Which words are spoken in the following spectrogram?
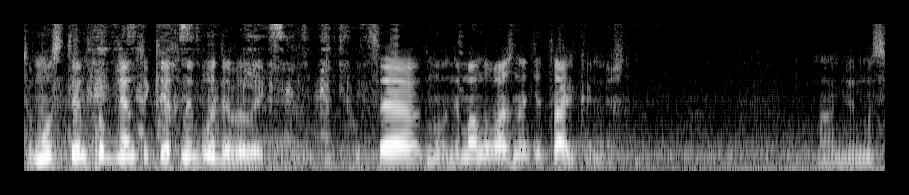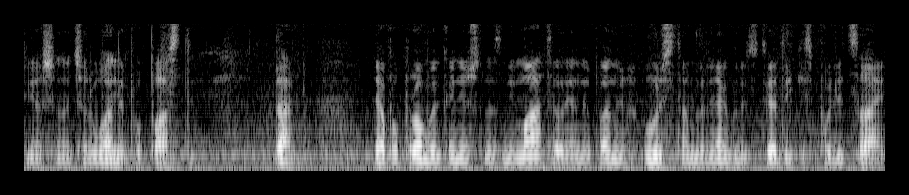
Тому з тим проблем таких не буде великих. І це ну, немаловажна деталь, звісно. Я ще на червоний попасти. Так. Я попробую, звісно, знімати, але я не впевнений, що. Там верняк будуть стояти якісь поліцаї.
